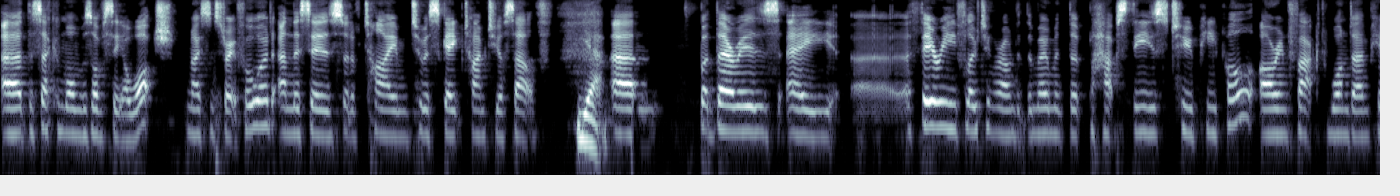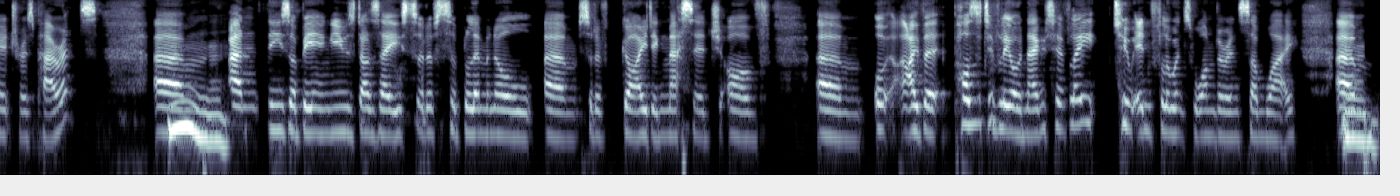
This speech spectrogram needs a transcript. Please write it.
Uh, the second one was obviously a watch, nice and straightforward. And this is sort of time to escape, time to yourself. Yeah. Um, but there is a, uh, a theory floating around at the moment that perhaps these two people are in fact Wanda and Pietro's parents, um, Mm. and these are being used as a sort of subliminal, um, sort of guiding message of um, or either positively or negatively to influence Wanda in some way. Um, Mm.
